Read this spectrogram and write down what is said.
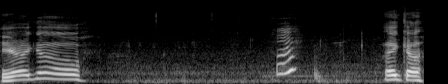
Here I go. Huh? Micah.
